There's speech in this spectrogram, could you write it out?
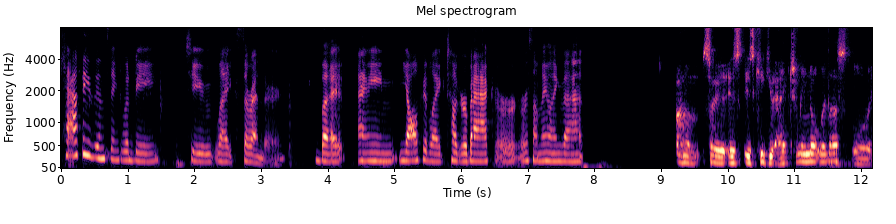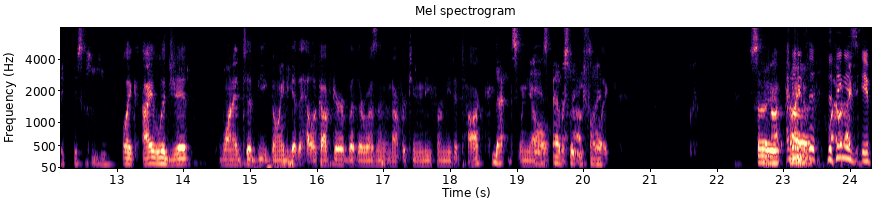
Kathy's instinct would be to like surrender. But I mean, y'all could like tug her back or or something like that. Um, so is is Kiku actually not with us, or is Kiku? Like I legit wanted to be going to get the helicopter, but there wasn't an opportunity for me to talk That's when y'all is absolutely off, so, fine. like So I mean, the, the thing is, if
